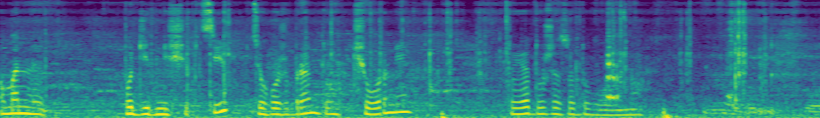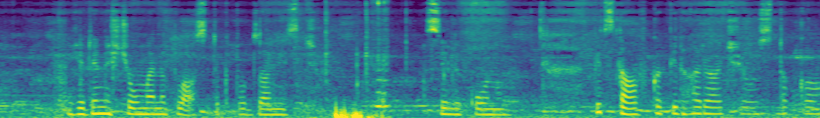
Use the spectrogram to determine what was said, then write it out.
У мене подібні щипці цього ж бренду чорні, то я дуже задоволена. Єдине, що у мене пластик тут замість силікону. Підставка під гаряче ось така.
